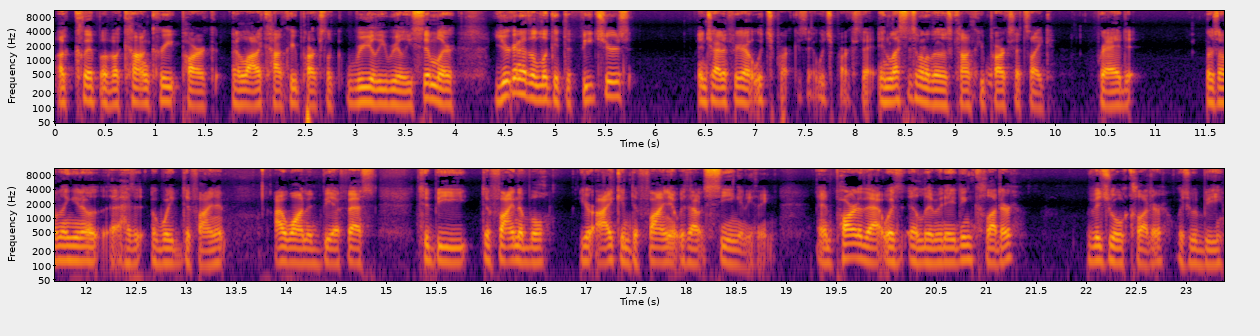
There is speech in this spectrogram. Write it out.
a clip of a concrete park, a lot of concrete parks look really, really similar, you're going to have to look at the features and try to figure out which park is that, which park is that. Unless it's one of those concrete parks that's like red or something, you know, that has a way to define it. I wanted BFS to be definable. Your eye can define it without seeing anything. And part of that was eliminating clutter visual clutter, which would be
